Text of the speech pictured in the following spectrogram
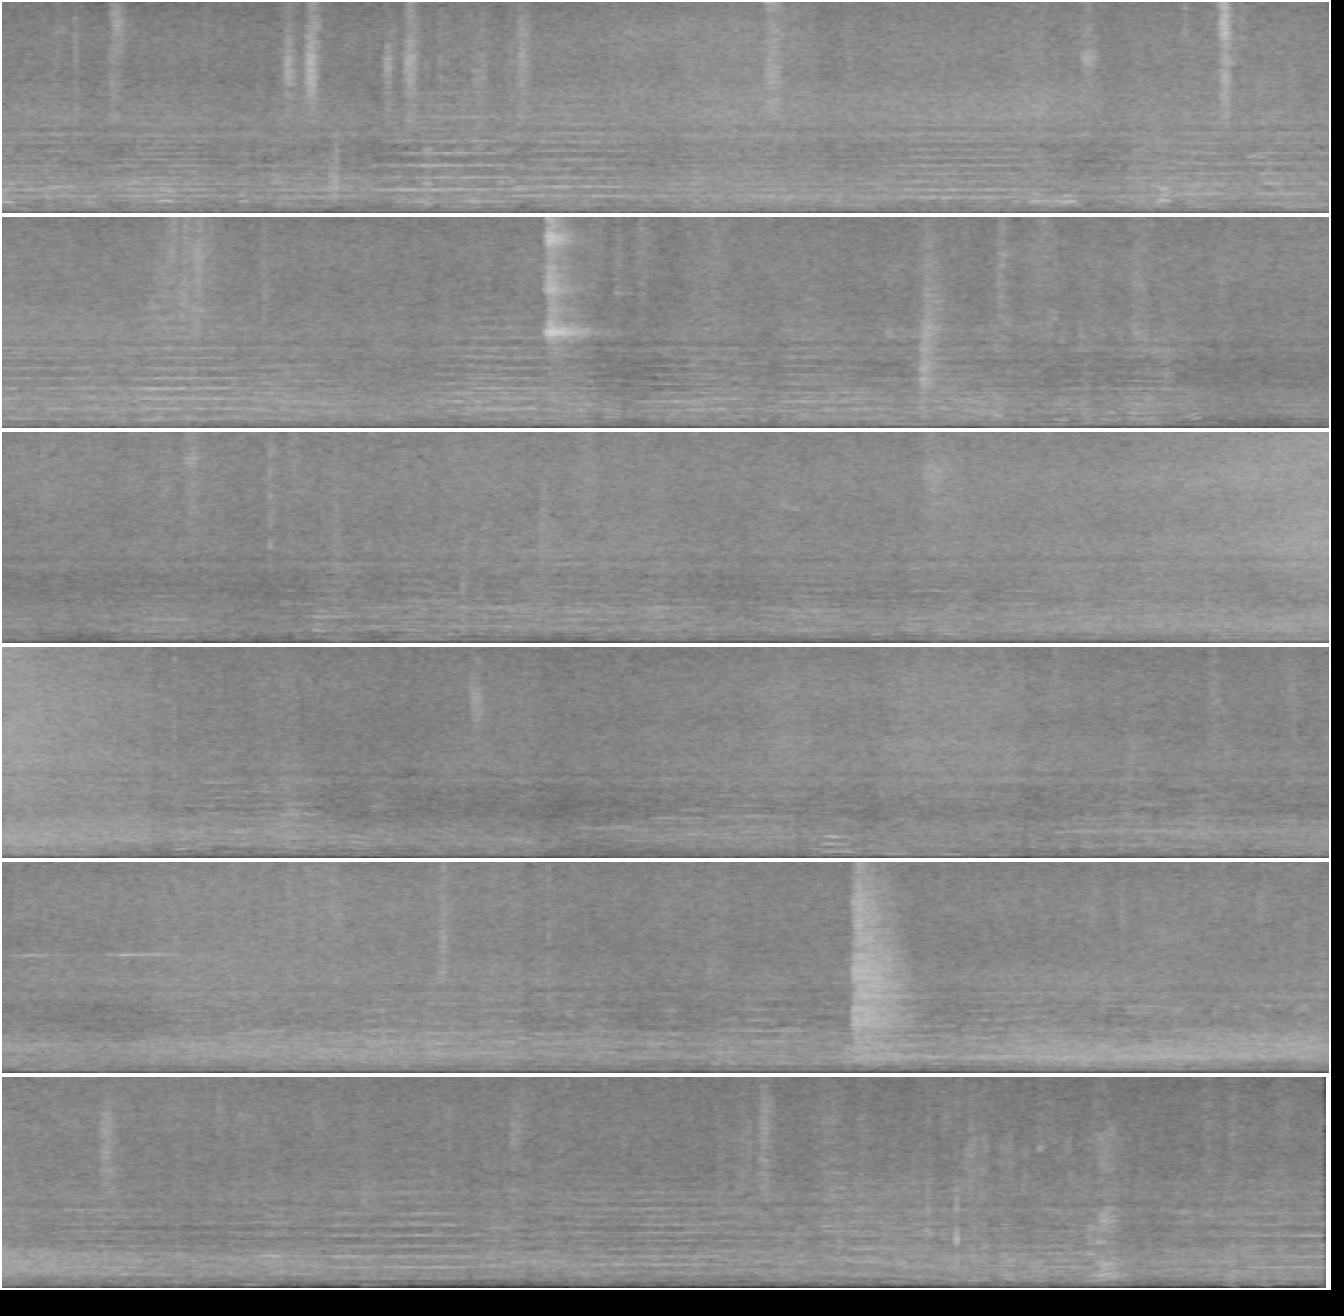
fali contemporâneos a essas criaturas Cavaosa, Pegatão, Esquilo, ハハハハ!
